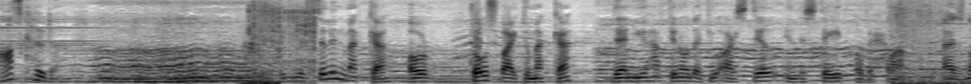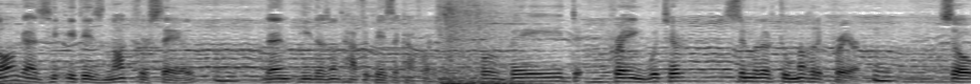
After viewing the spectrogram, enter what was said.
Ask Huda. If you're still in Mecca or close by to Mecca, then you have to know that you are still in the state of ihram. As long as it is not for sale, then he does not have to pay zakah for it. Forbade praying witr similar to Maghrib prayer. Mm -hmm. So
